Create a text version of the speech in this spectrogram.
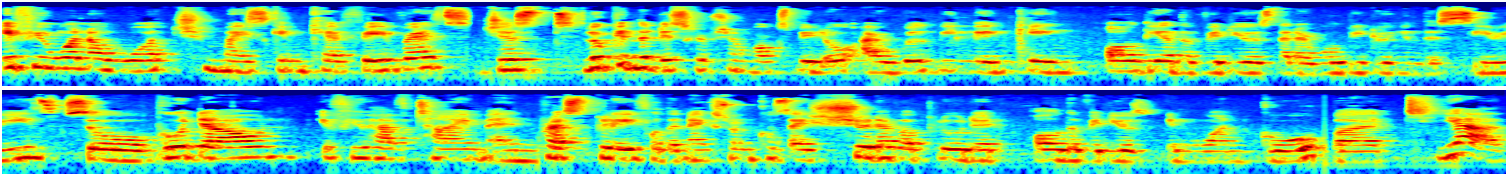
if you want to watch my skincare favorites just look in the description box below. I will be linking all the other videos that i will be doing in this series. So go down if you have time and press play for the next one because i should have uploaded all the videos in one go. But yeah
